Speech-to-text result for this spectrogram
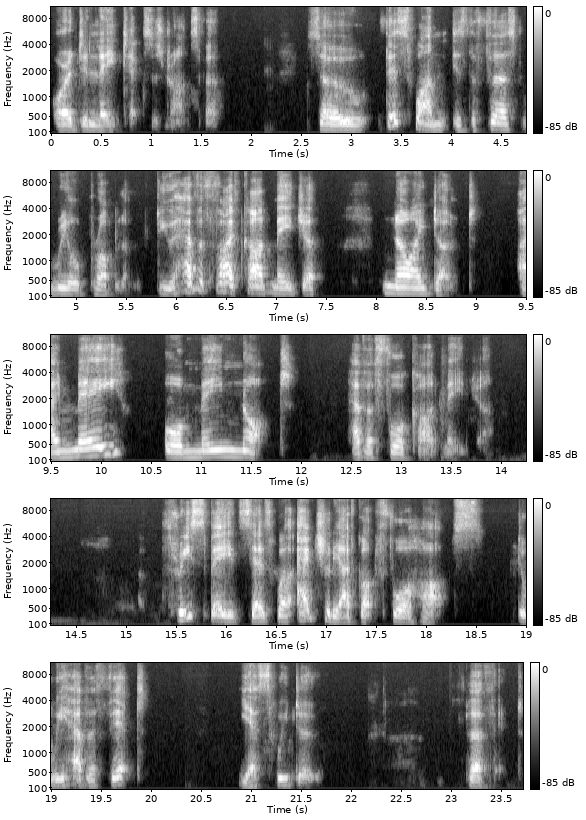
or a delayed Texas transfer. So this one is the first real problem. Do you have a five card major? No, I don't. I may or may not have a four card major. Three spades says, well, actually, I've got four hearts. Do we have a fit? Yes, we do. Perfect.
